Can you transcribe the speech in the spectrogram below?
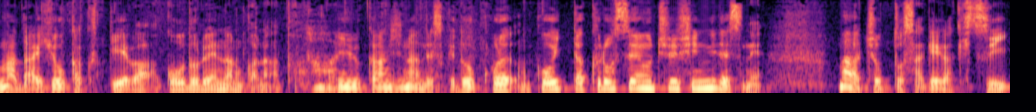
まあ、代表格って言えば5ドル円なのかなという感じなんですけど、これこういった黒線を中心にですね、まあ、ちょっと下げがきつい。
